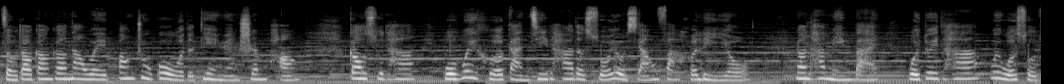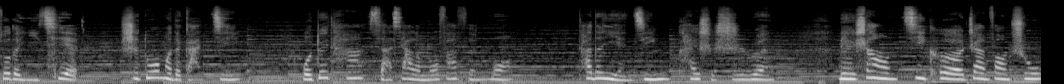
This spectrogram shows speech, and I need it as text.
走到刚刚那位帮助过我的店员身旁，告诉他我为何感激他的所有想法和理由，让他明白我对他为我所做的一切是多么的感激。我对他撒下了魔法粉末，他的眼睛开始湿润，脸上即刻绽放出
